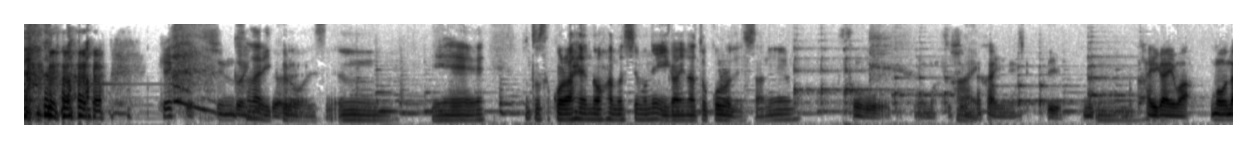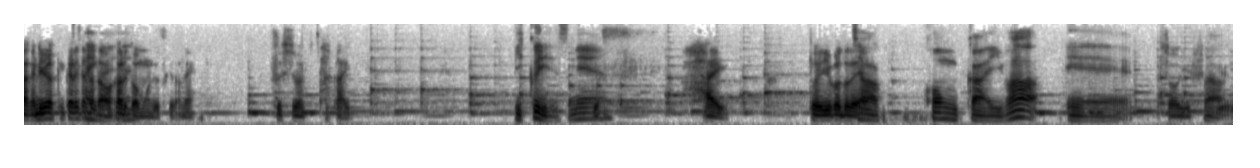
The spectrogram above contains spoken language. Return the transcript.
結構しんどいかなりんですよ、ね。苦労ですね。うん。ええちょっとそこら辺のお話もね、意外なところでしたね。そうですね。まあ、寿司が高いねっていう。うん。海外は。もうなんか留学行かれた方はわかると思うんですけどね。寿司は高いびっくりですね。はい。ということで、じゃあ、今回は、え将棋まあ普及、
